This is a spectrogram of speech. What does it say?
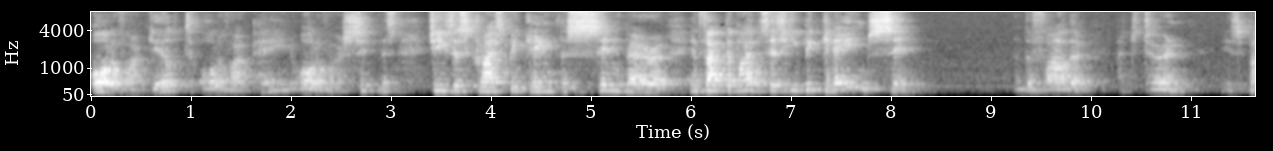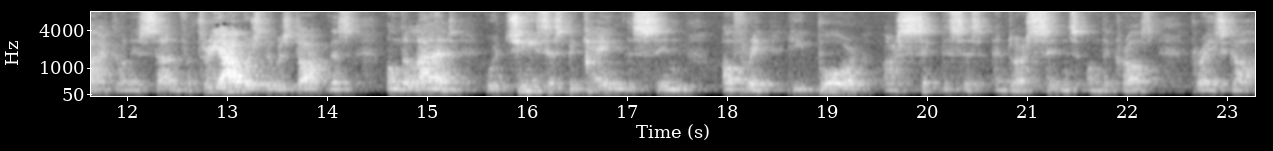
all of our guilt, all of our pain, all of our sickness. Jesus Christ became the sin bearer. In fact, the Bible says he became sin. And the Father had to turn his back on his Son. For three hours there was darkness on the land where Jesus became the sin offering. He bore our sicknesses and our sins on the cross. Praise God.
